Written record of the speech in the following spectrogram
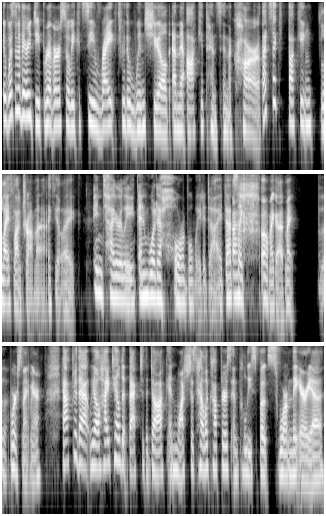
It wasn't a very deep river, so we could see right through the windshield and the occupants in the car. That's like fucking lifelong trauma, I feel like. Entirely. And what a horrible way to die. That's Ugh, like, oh my God, my ugh. worst nightmare. After that, we all hightailed it back to the dock and watched as helicopters and police boats swarmed the area.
